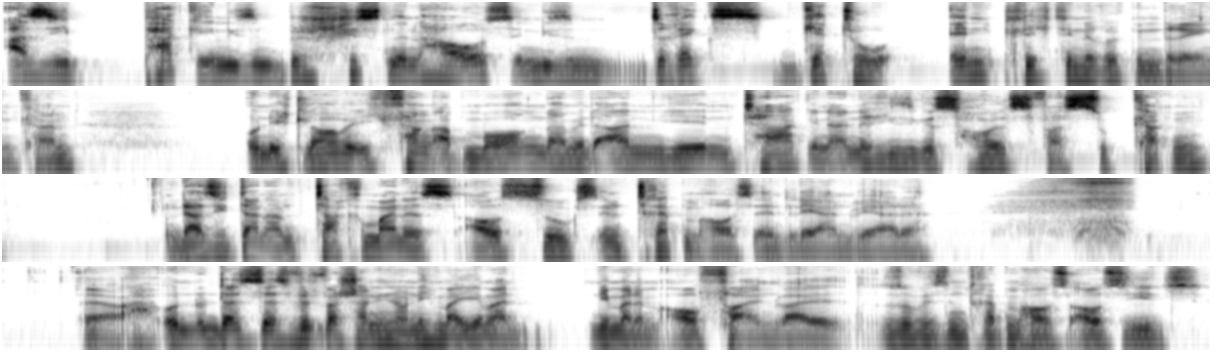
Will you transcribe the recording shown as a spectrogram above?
Assi-Pack in diesem beschissenen Haus, in diesem Drecksghetto endlich den Rücken drehen kann. Und ich glaube, ich fange ab morgen damit an, jeden Tag in ein riesiges Holzfass zu kacken, das ich dann am Tag meines Auszugs im Treppenhaus entleeren werde. Ja, und das, das wird wahrscheinlich noch nicht mal jemand niemandem auffallen, weil so wie es im Treppenhaus aussieht,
